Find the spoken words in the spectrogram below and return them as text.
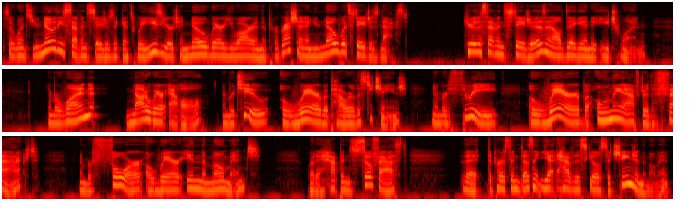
So once you know these seven stages, it gets way easier to know where you are in the progression and you know what stage is next. Here are the seven stages, and I'll dig into each one. Number one, not aware at all. Number two, aware but powerless to change. Number three, aware but only after the fact. Number four, aware in the moment, but it happens so fast that the person doesn't yet have the skills to change in the moment.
